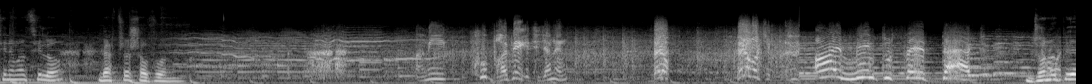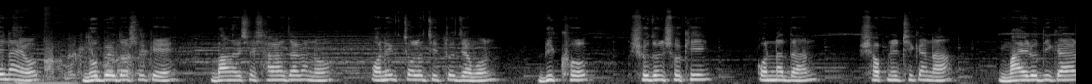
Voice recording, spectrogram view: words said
সিনেমা ছিল ব্যবসা সফল। আমি খুব ভয় পেয়ে গেছি জানেন? বেরো বেরো বলছি। I mean to say that জনপ্রিয় নায়ক নব্বই দশকে বাংলাদেশে সারা জাগানো অনেক চলচ্চিত্র যেমন বিক্ষোভ সুজন সখী কন্যাদান স্বপ্নের ঠিকানা মায়ের অধিকার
